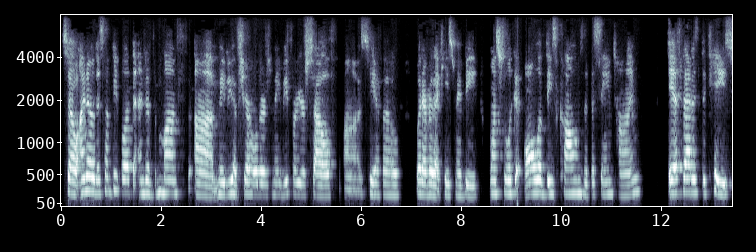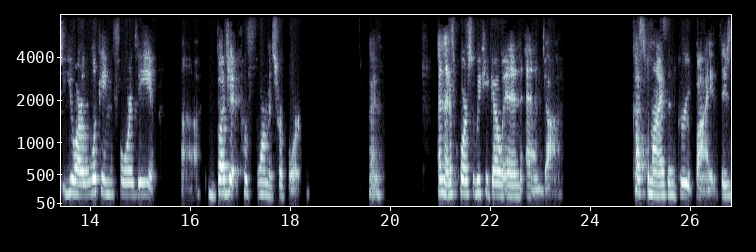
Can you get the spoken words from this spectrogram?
So I know that some people at the end of the month, uh, maybe you have shareholders, maybe for yourself, uh, CFO, whatever that case may be, wants to look at all of these columns at the same time. If that is the case, you are looking for the uh, budget performance report. Okay. And then, of course, we could go in and uh, customize and group by these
